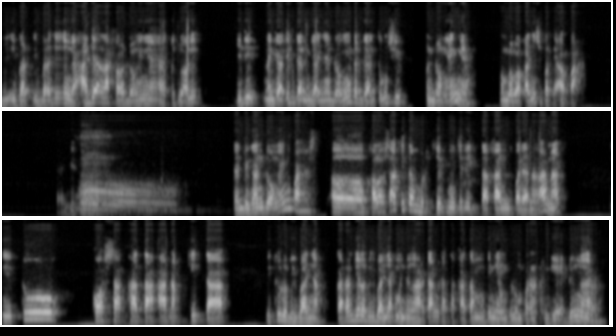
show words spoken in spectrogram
ibarat ibaratnya nggak ada lah kalau dongengnya. Kecuali jadi negatif dan enggaknya dongeng tergantung si pendongengnya membawakannya seperti apa Kayak gitu oh. dan dengan dongeng pas uh, kalau saat kita menceritakan kepada anak-anak itu kosakata anak kita itu lebih banyak karena dia lebih banyak mendengarkan kata-kata mungkin yang belum pernah dia dengar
